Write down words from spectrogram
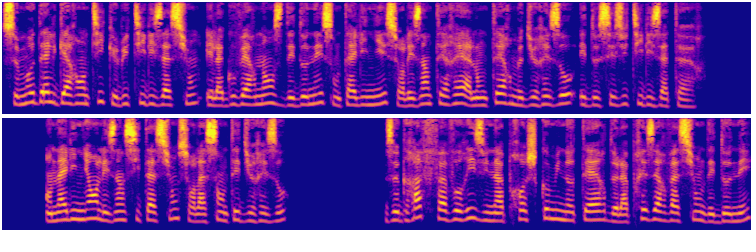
Ce modèle garantit que l'utilisation et la gouvernance des données sont alignées sur les intérêts à long terme du réseau et de ses utilisateurs. En alignant les incitations sur la santé du réseau, The Graph favorise une approche communautaire de la préservation des données,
